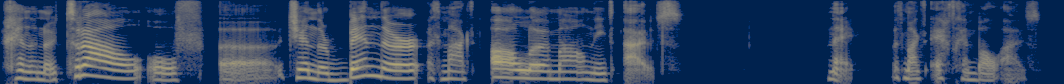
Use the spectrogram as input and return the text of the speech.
genderneutraal of uh, genderbender. Het maakt allemaal niet uit. Nee. Het maakt echt geen bal uit.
